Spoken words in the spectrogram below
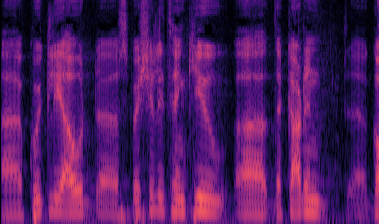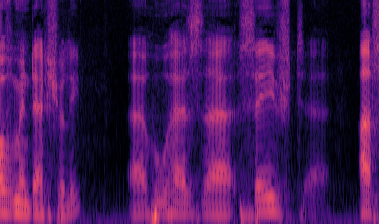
Uh, quickly, I would uh, especially thank you, uh, the current uh, government actually, uh, who has uh, saved uh, us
